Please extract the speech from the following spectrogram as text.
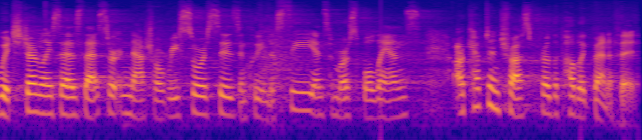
which generally says that certain natural resources, including the sea and submersible lands, are kept in trust for the public benefit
